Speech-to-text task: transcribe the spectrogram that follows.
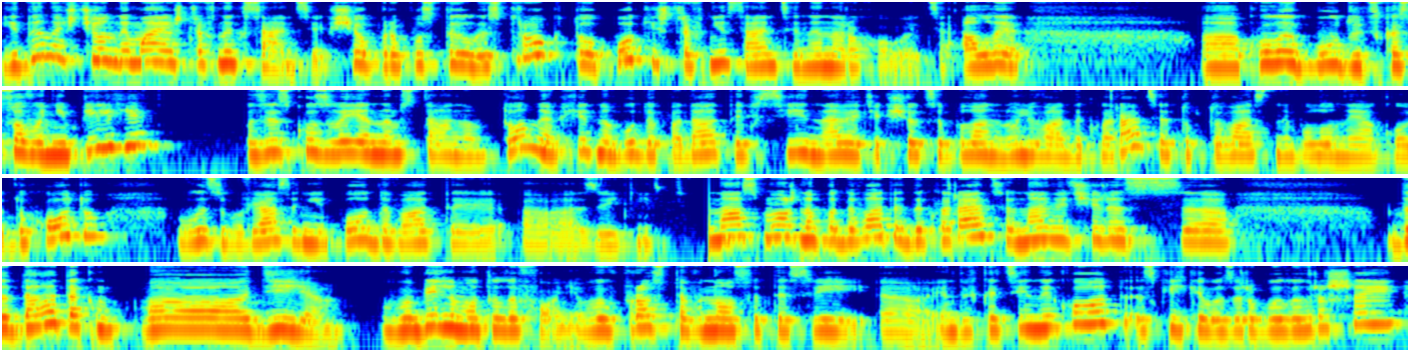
Єдине, що немає штрафних санкцій. Якщо пропустили строк, то поки штрафні санкції не нараховуються. Але е, коли будуть скасовані пільги, у зв'язку з воєнним станом, то необхідно буде подати всі, навіть якщо це була нульова декларація, тобто у вас не було ніякого доходу, ви зобов'язані подавати а, звітність. У нас можна подавати декларацію навіть через е, додаток Дія в мобільному телефоні. Ви просто вносите свій е, ідентифікаційний код, скільки ви заробили грошей,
